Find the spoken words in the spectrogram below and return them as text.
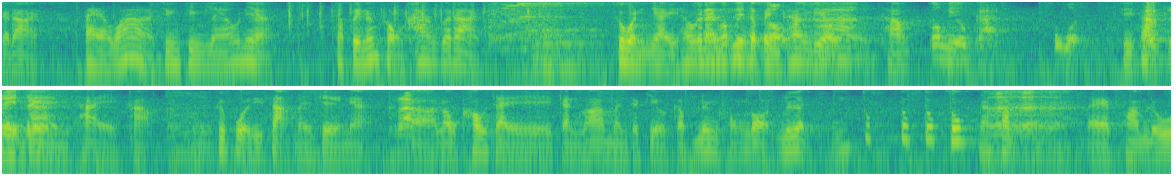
ก็ได้ แต่ว่าจริง ๆ แล้วเนี่ยจะเป็นทั้งสองข้างก็ได้ ส่วนใหญ่เท่าแสดนั้งนว่าที่จะเป็นสอข้างเดียวข้ครับ ก็มีโอกาส ปวดศีรษะไมไมเกรนเกรได้นใช่ครับ อืมคือปวดศีรษะไมเกรนเนี่ยครับเอ่อเราเข้าใจกันว่ามันจะเกี่ยวกับเรื่องของหลอดเลือดตุ๊บตุ๊บตุ๊บตุ๊บนะครับอ่าแต่ความรู้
